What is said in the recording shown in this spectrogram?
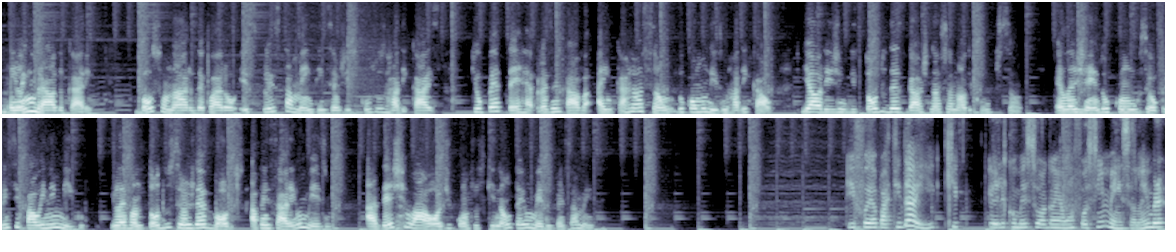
Bem lembrado, Karen. Bolsonaro declarou explicitamente em seus discursos radicais que o PT representava a encarnação do comunismo radical e a origem de todo o desgaste nacional de corrupção, elegendo-o como seu principal inimigo e levando todos os seus devotos a pensarem o mesmo, a destilar ódio contra os que não têm o mesmo pensamento. E foi a partir daí que ele começou a ganhar uma força imensa, lembra?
